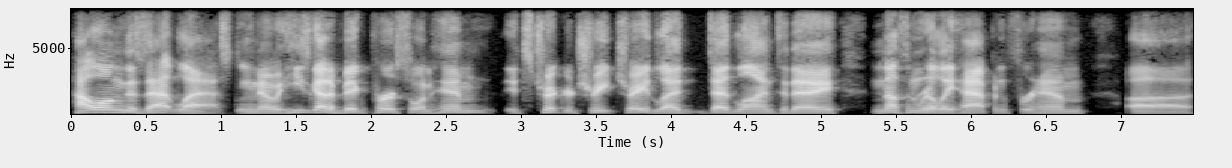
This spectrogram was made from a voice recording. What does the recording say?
how long does that last? You know, he's got a big purse on him. It's trick or treat trade led deadline today. Nothing really happened for him uh,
